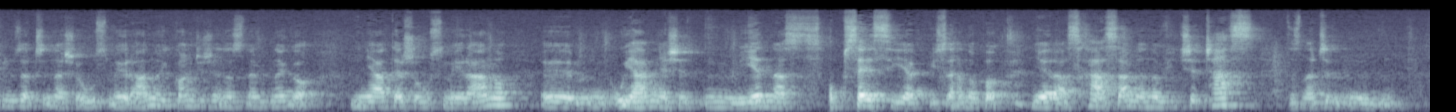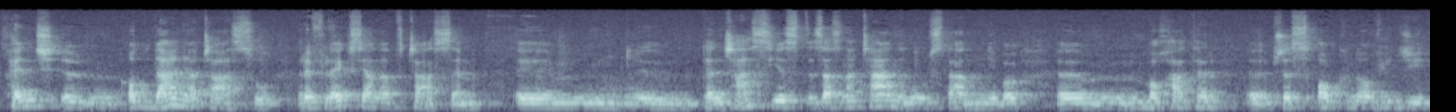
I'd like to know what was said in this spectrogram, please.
Film zaczyna się o 8 rano i kończy się następnego dnia też o 8 rano. Ujawnia się jedna z obsesji, jak pisano po nieraz Hasa, mianowicie czas, to znaczy chęć oddania czasu, refleksja nad czasem. Ten czas jest zaznaczany nieustannie, bo bohater y, przez okno widzi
